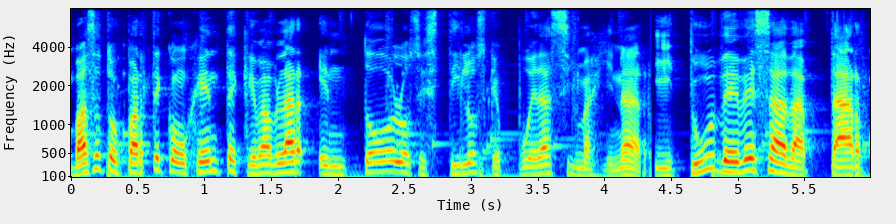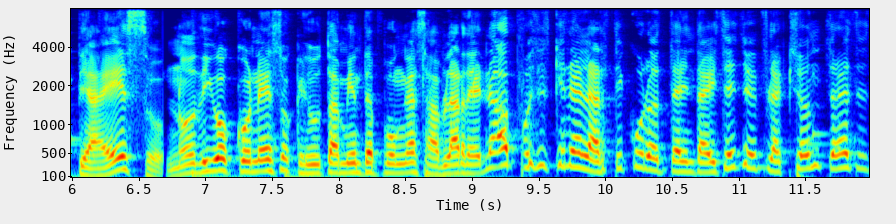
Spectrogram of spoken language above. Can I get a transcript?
Vas a toparte con gente que va a hablar en todos los estilos que puedas imaginar, y tú debes adaptarte a eso. No digo con eso que tú también te pongas a hablar de, no, pues es que en el artículo 36 de infracción 3,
